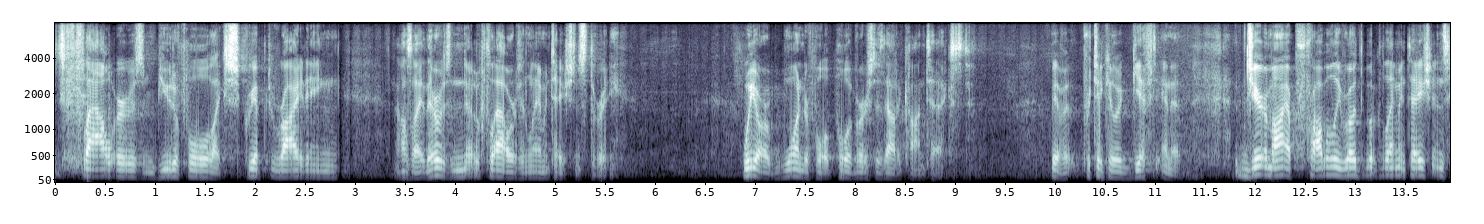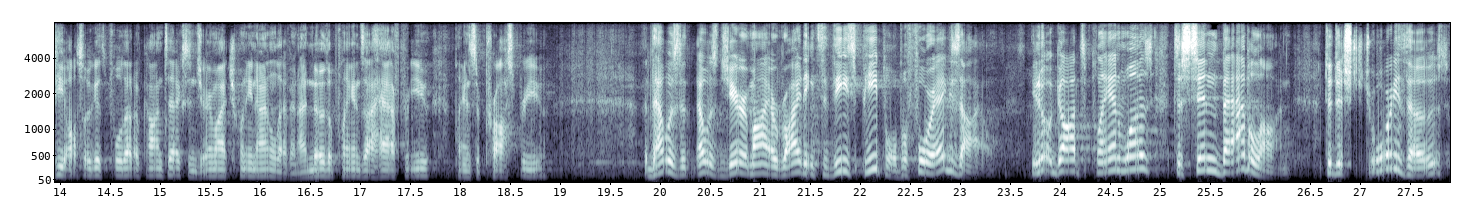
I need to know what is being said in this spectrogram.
was flowers and beautiful, like script writing. And I was like, there was no flowers in Lamentations 3. We are wonderful at pulling verses out of context. We have a particular gift in it. Jeremiah probably wrote the book of Lamentations. He also gets pulled out of context in Jeremiah 29 11. I know the plans I have for you, plans to prosper you. That was, that was Jeremiah writing to these people before exile. You know what God's plan was? To send Babylon, to destroy those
